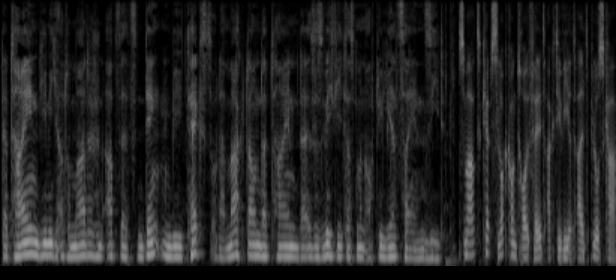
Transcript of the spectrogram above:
Dateien, die nicht automatisch in Absätzen denken, wie Text- oder Markdown-Dateien. Da ist es wichtig, dass man auch die Leerzeilen sieht. Smart Caps Lock Kontrollfeld aktiviert Alt plus K.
